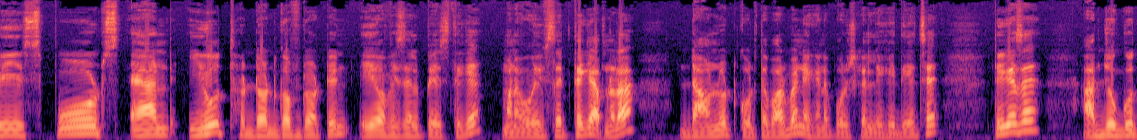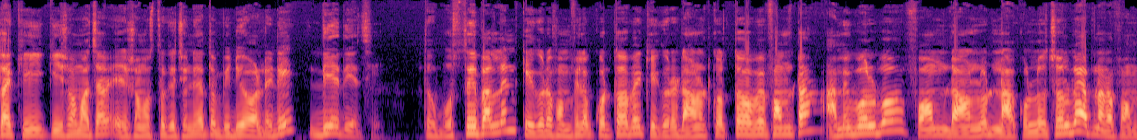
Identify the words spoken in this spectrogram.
B sports and youth dot gov dot in এই অফিসিয়াল পেজ থেকে মানে ওয়েবসাইট থেকে আপনারা ডাউনলোড করতে পারবেন। এখানে পরিষ্কার লিখে দিয়েছে। ঠিক আছে? আর যোগ্যতা কী কী সমাচার, এই সমস্ত কিছু নিয়ে তো ভিডিও অলরেডি দিয়ে দিয়েছি। তো বুঝতেই পারলেন কী করে ফর্ম ফিল আপ করতে হবে, কী করে ডাউনলোড করতে হবে ফর্মটা আমি বলব ফর্ম ডাউনলোড না করলেও চলবে, আপনারা ফর্ম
